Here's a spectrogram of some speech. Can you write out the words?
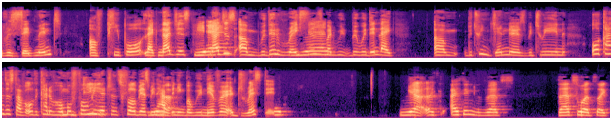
resentment of people like not just Yeah. not just um within races Yes. but we, but within like um between genders between all kinds of stuff all the kind of homophobia transphobia has been Yeah. happening but we never addressed it Yeah, like I think that's that's what's like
